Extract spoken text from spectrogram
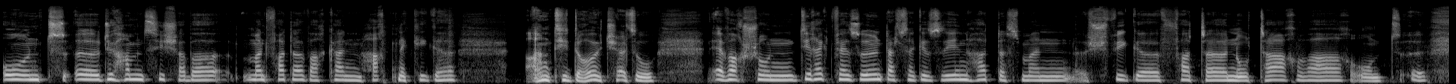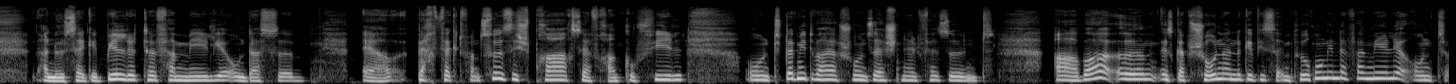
Und äh, die haben sich aber, mein Vater war kein hartnäckiger Anti-Deutsch. Also er war schon direkt versöhnt, als er gesehen hat, dass mein Schwiegervater Notar war und äh, eine sehr gebildete Familie und dass äh, er perfekt Französisch sprach, sehr frankophil. Und damit war er schon sehr schnell versöhnt. Aber äh, es gab schon eine gewisse Empörung in der Familie und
